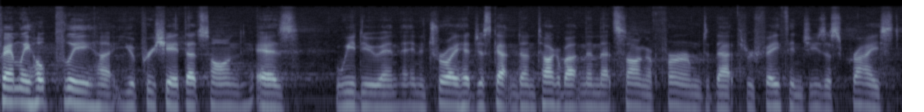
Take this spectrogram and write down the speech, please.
Family, hopefully uh, you appreciate that song as we do. And, and Troy had just gotten done talking about, and then that song affirmed that through faith in Jesus Christ,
